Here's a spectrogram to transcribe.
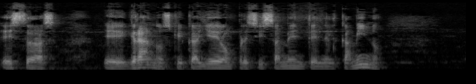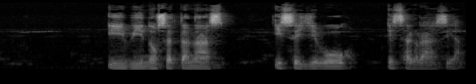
estos eh, granos que cayeron precisamente en el camino. Y vino Satanás y se llevó esa gracia.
